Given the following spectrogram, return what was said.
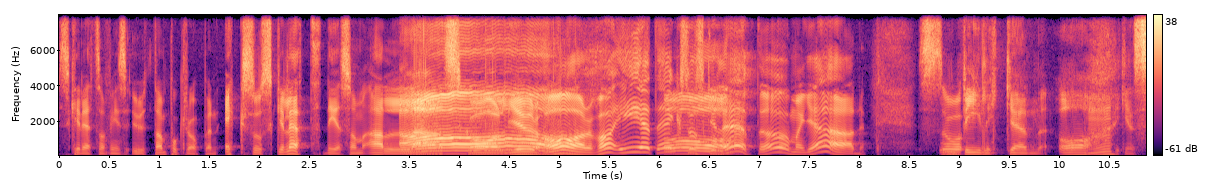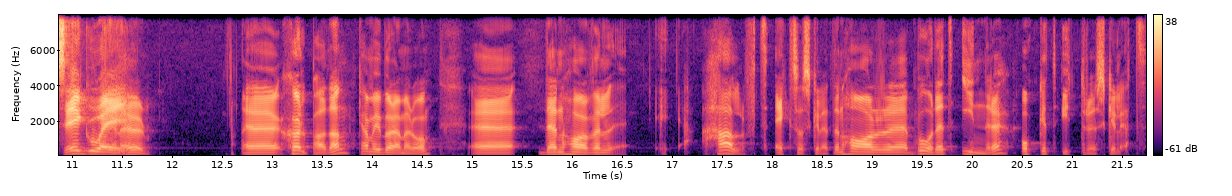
skelett som finns utanpå kroppen. Exoskelett, det som alla Ah! skaldjur har. Vad är ett exoskelett? Oh my god! Så, Vilken, åh, vilken segway! eller hur? Eh, sköldpaddan kan vi börja med då. Eh, den har väl halvt exoskelett. Den har eh, både ett inre och ett yttre skelett.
